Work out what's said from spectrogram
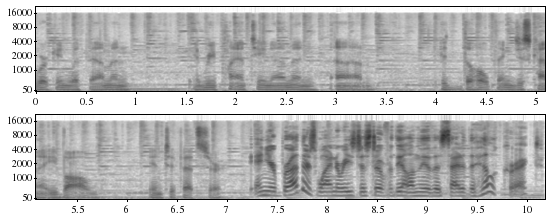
working with them and, and replanting them, and um, it, the whole thing just kind of evolved into Fetzer. And your brother's winery is just over the, on the other side of the hill, correct?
